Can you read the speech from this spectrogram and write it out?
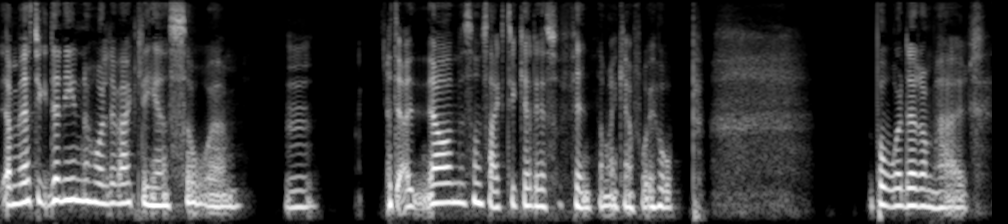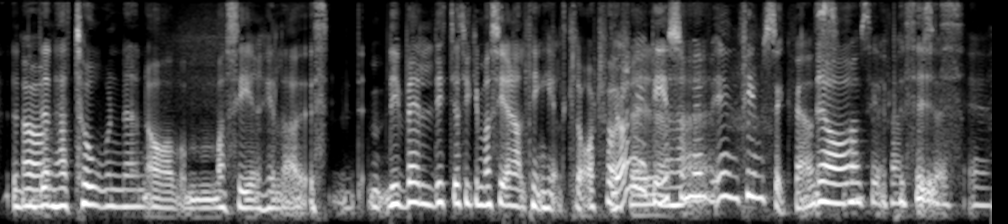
ja, men jag tycker den innehåller verkligen så... ehm, Mm. att jag, ja, men som sagt tycker jag det är så fint när man kan få ihop både de här, Ja. den här tonen av, man ser hela, det är väldigt, jag tycker man ser allting helt klart för Ja, sig. det är som en, en filmsekvens Ja, man ser precis. sig. Eh,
